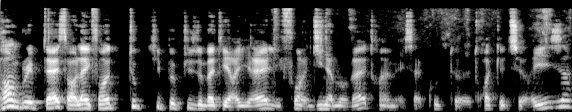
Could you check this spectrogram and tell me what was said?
hand grip test, alors là, il faut un tout petit peu plus de matériel, il faut un dynamomètre, hein, mais ça coûte euh, trois queues de cerise.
